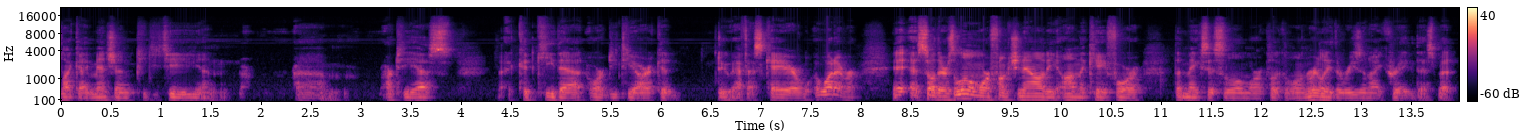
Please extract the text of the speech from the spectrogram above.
like I mentioned, PTT and um, RTS could key that, or DTR could FSK or whatever. It, uh, so there's a little more functionality on the K4 that makes this a little more applicable, and really the reason I created this. But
